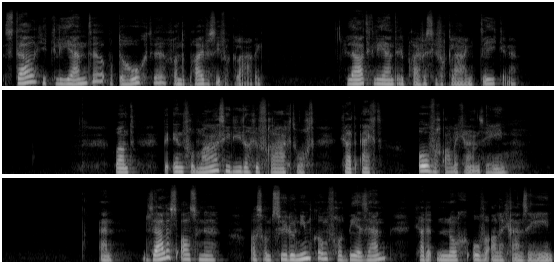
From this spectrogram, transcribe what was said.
stel je cliënten op de hoogte van de privacyverklaring. Laat cliënten de privacyverklaring tekenen. Want de informatie die er gevraagd wordt, gaat echt over alle grenzen heen. En Zelfs als, een, als er een pseudoniem komt voor het BSN, gaat het nog over alle grenzen heen.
